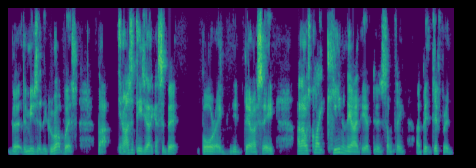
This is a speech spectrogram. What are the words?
the, the music they grew up with. But, you know, as a DJ, that gets a bit boring, dare I say. And I was quite keen on the idea of doing something a bit different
